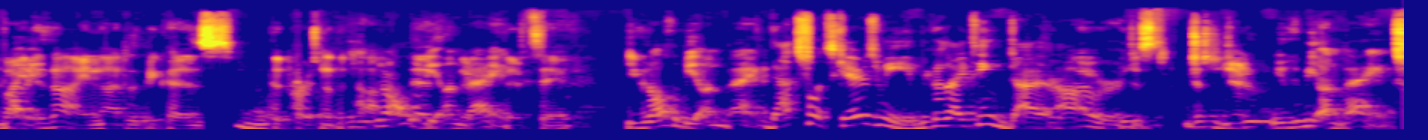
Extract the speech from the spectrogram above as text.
by design, not just because the person at the top You can also be says they're- unbanked. they're safe. You could also be unbanked. That's what scares me because I think uh, uh, or just Just you, you could be unbanked.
